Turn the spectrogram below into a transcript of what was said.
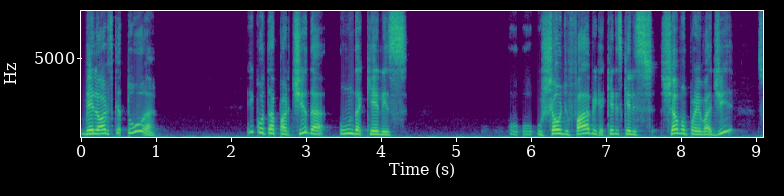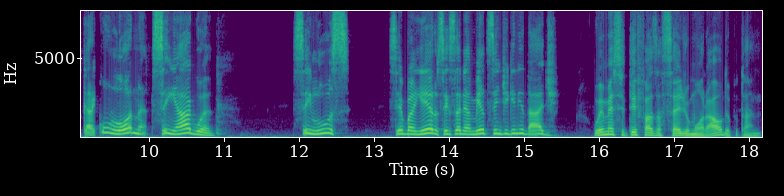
melhores que a tua. Em contrapartida, um daqueles, o, o- o chão de fábrica, aqueles que eles chamam para invadir, os caras com lona, sem água, sem luz, sem banheiro, sem saneamento, sem dignidade. O MST faz assédio moral, deputado?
